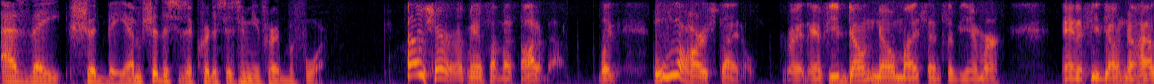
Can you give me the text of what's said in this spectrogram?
as they should be? I'm sure this is a criticism you've heard before. Oh, sure. I mean, it's something I thought about. Like, this is a harsh title, right? And if you don't know my sense of humor, and if you don't know how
